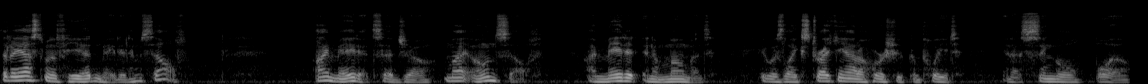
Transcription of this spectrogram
that I asked him if he had made it himself. I made it, said Joe, my own self. I made it in a moment. It was like striking out a horseshoe complete in a single blow.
